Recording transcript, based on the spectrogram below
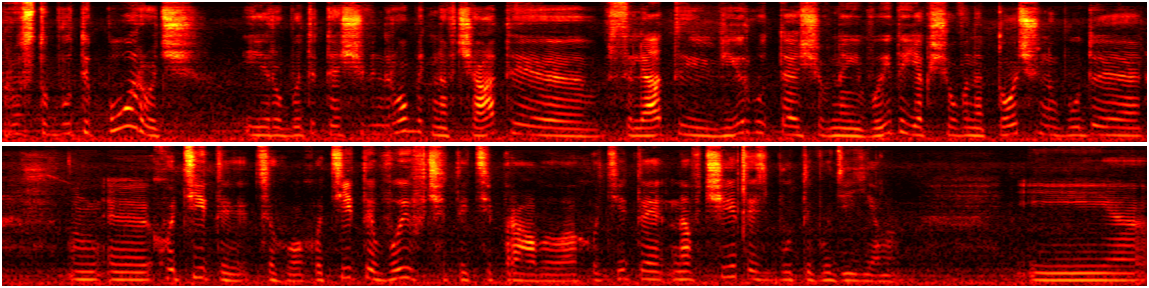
просто бути поруч і робити те, що він робить, навчати, вселяти віру, те, що в неї вийде, якщо вона точно буде е, хотіти цього, хотіти вивчити ці правила, хотіти навчитись бути водієм. І е,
